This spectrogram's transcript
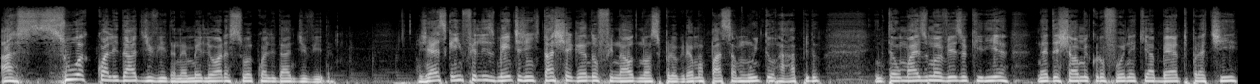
a sua qualidade de vida, né? Melhora a sua qualidade de vida. Jéssica, infelizmente a gente está chegando ao final do nosso programa, passa muito rápido. Então, mais uma vez eu queria né, deixar o microfone aqui aberto para ti.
